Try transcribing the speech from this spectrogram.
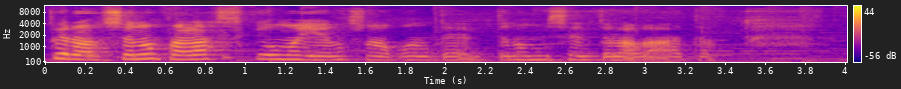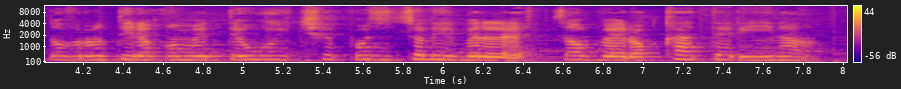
però se non fa la schiuma io non sono contenta, non mi sento lavata. Dovrò dire come The Witch, posizione di bellezza, ovvero Caterina.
